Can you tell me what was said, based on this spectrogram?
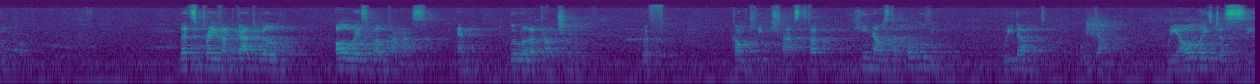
people. Let's pray that God will always welcome us and we will approach Him with complete trust that He knows the whole movie. We don't. We don't. We always just see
